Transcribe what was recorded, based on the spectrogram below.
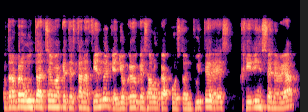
Otra pregunta, Chema, que te están haciendo y que yo creo que es algo que has puesto en Twitter es Higgins NBA.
